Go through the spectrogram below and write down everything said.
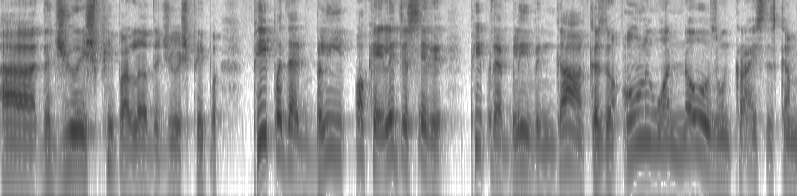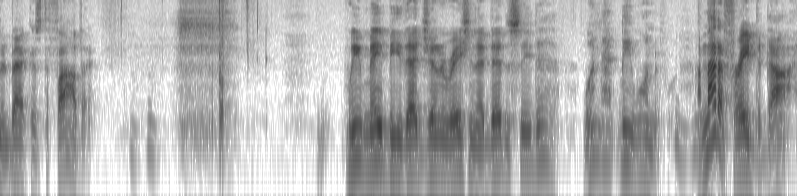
uh, the Jewish people. I love the Jewish people. People that believe, okay, let's just say that people that believe in God, because the only one knows when Christ is coming back is the Father. Mm-hmm. We may be that generation that doesn't see death. Wouldn't that be wonderful? Mm-hmm. I'm not afraid to die.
